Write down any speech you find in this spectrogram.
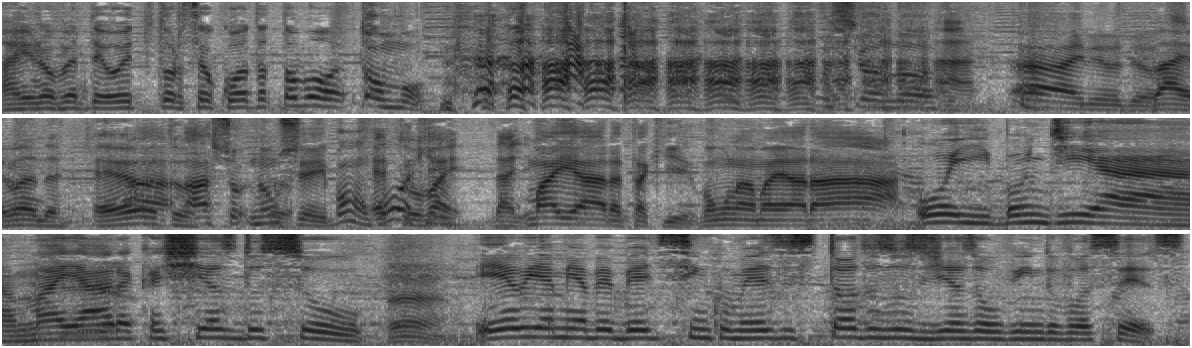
Aí em 98 torceu contra, tomou. Tomou. Funcionou. Ai, meu Deus. Vai, manda. É eu tu? Ah, acho- não sei. Bom, É vamos tu, aqui. vai. Maiara tá aqui. Vamos lá, Maiara. Oi, bom dia. Maiara Caxias do Sul. Ah. Eu e a minha bebê de cinco meses todos os dias ouvindo vocês.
